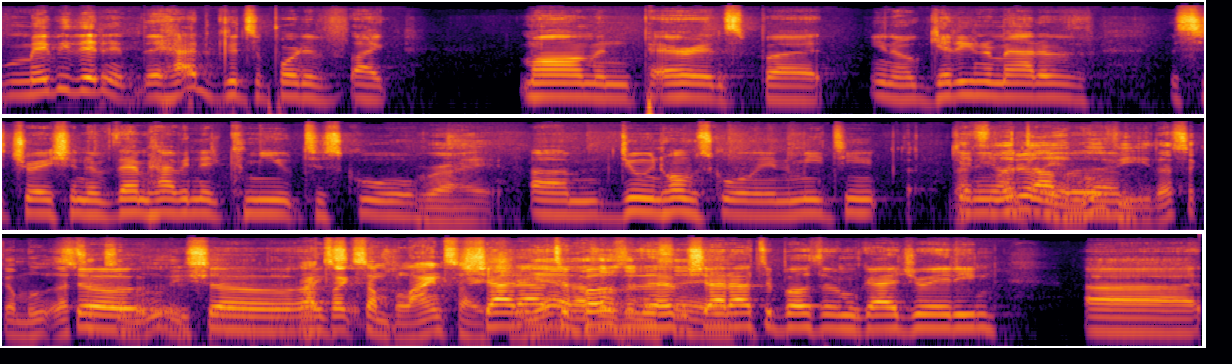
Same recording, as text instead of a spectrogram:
Maybe they didn't. They had good supportive like mom and parents, but you know, getting them out of the situation of them having to commute to school, Right. um, doing homeschooling, and me te- That's getting on literally top a of them. movie. That's like a movie. That's So- like some movie. so, shit. That's Like, like some blindside. Shout shit. out Yeah, to that's what I both of them. say. Shout out to both of them graduating uh,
